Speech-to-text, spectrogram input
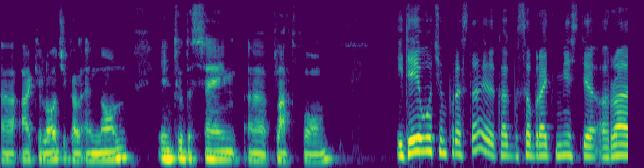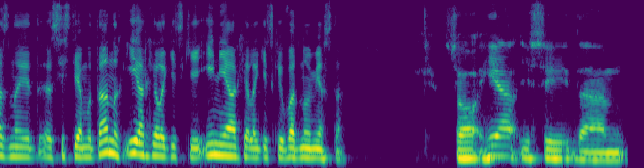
uh, archaeological and non, into the same uh, platform. Идея очень простая, как бы собрать вместе разные системы данных, и археологические, и неархеологические, в одно место. So here you see the, um,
